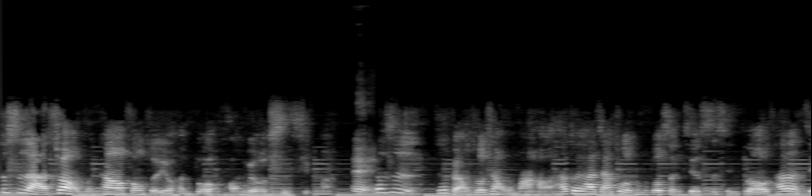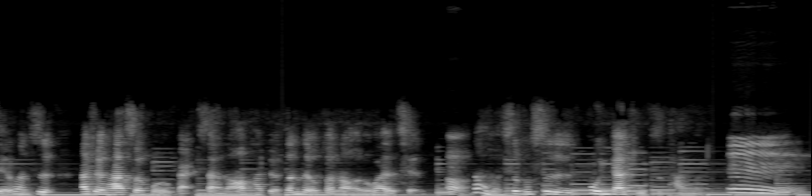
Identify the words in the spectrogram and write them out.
就是啊，虽然我们看到风水有很多很荒谬的事情嘛，哎、欸，但是就是比方说像我妈好，她对她家做了这么多神奇的事情之后，她的结论是她觉得她的生活有改善，然后她觉得真的有赚到额外的钱。嗯，那我们是不是不应该阻止他们？嗯，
